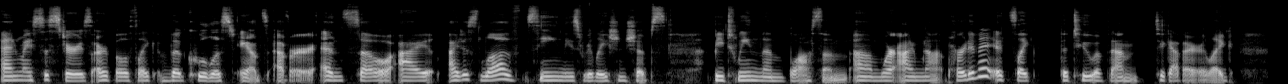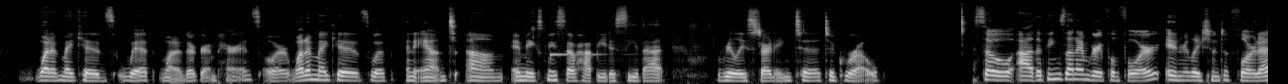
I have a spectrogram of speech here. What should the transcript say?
And my sisters are both like the coolest aunts ever. And so I, I just love seeing these relationships between them blossom um, where I'm not part of it. It's like the two of them together. Like, one of my kids with one of their grandparents or one of my kids with an aunt. Um, it makes me so happy to see that really starting to to grow. So uh, the things that I'm grateful for in relation to Florida,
